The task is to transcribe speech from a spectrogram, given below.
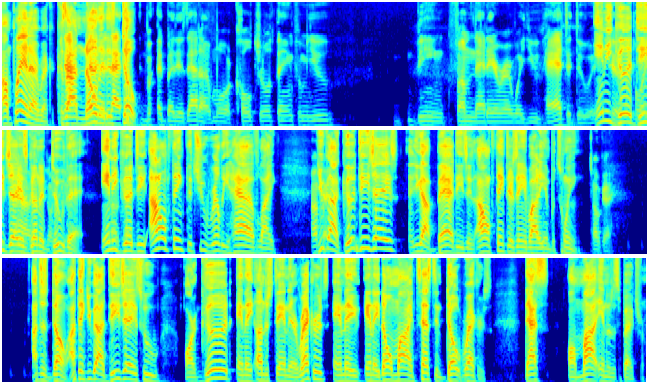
I'm playing that record because I know that it's dope. But, but is that a more cultural thing from you? Being from that era where you had to do it. Any good DJ is gonna you're do that. Any Okay. good D, I don't think that you really have like you got good DJs and you got bad DJs. I don't think there's anybody in between. Okay. I just don't. I think you got DJs who are good and they understand their records and they and they don't mind testing dope records. That's on my end of the spectrum.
